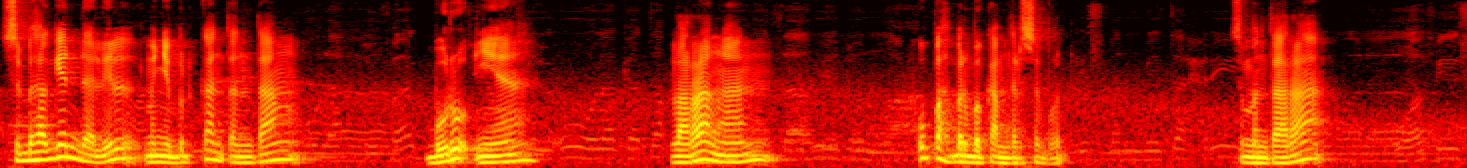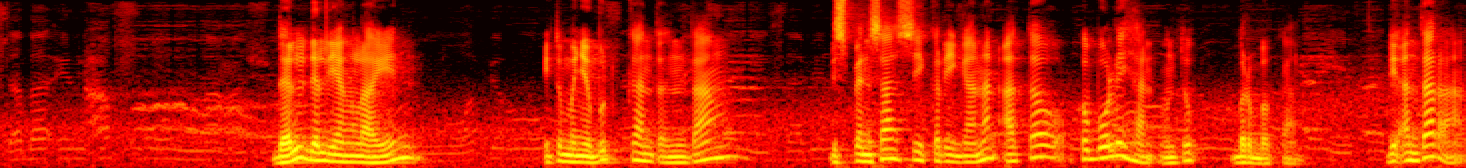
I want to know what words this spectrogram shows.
Sebagian dalil menyebutkan tentang buruknya larangan upah berbekam tersebut. Sementara dalil-dalil yang lain itu menyebutkan tentang dispensasi keringanan atau kebolehan untuk berbekam. Di antara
